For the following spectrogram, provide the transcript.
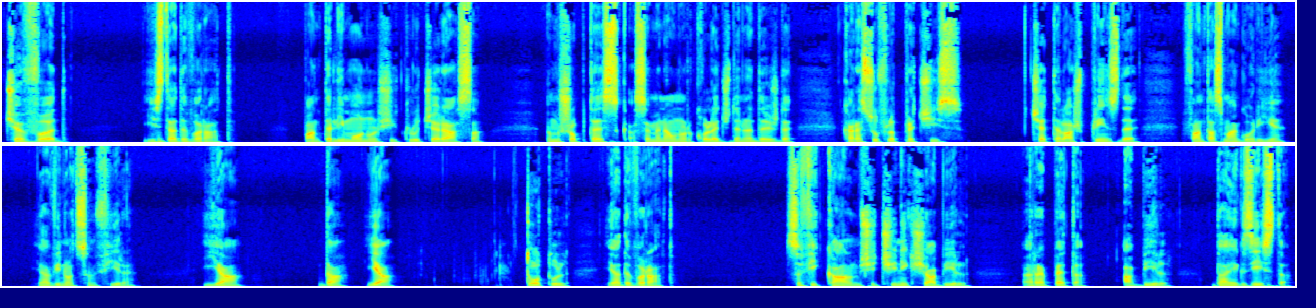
Ce văd este adevărat. Pantelimonul și clucereasa îmi șoptesc, asemenea unor colegi de nădejde, care suflă precis. Ce te lași prins de fantasmagorie? Ia vinoți în fire. Ia? Da, ia. Totul e adevărat. Să fii calm și cinic și abil. Repetă, abil. Da, există.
